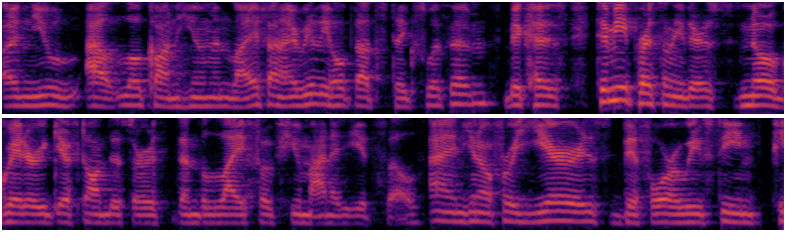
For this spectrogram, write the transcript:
a new outlook on human life, and I really hope that sticks with them because, to me personally, there's no greater gift on this earth than the life of humanity itself. And, you know, for years before, we've seen people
